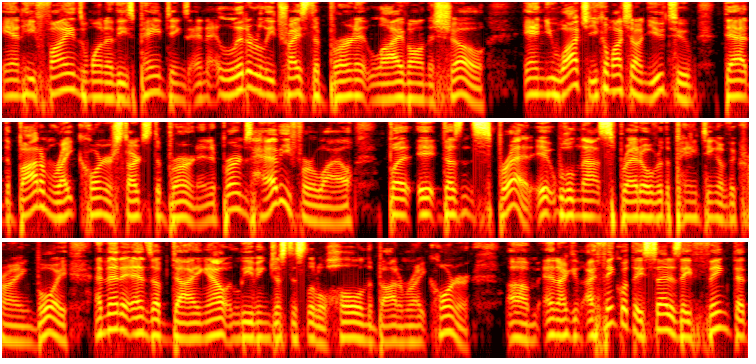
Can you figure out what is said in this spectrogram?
And he finds one of these paintings and literally tries to burn it live on the show. And you watch it, you can watch it on YouTube, that the bottom right corner starts to burn and it burns heavy for a while, but it doesn't spread. It will not spread over the painting of the crying boy. And then it ends up dying out and leaving just this little hole in the bottom right corner. Um, and I, I think what they said is they think that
